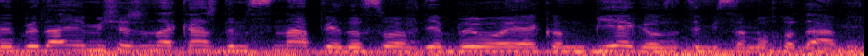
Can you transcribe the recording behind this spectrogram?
Yy, Wydaje mi się, że na każdym snapie dosłownie było, jak on biegał za tymi samochodami.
